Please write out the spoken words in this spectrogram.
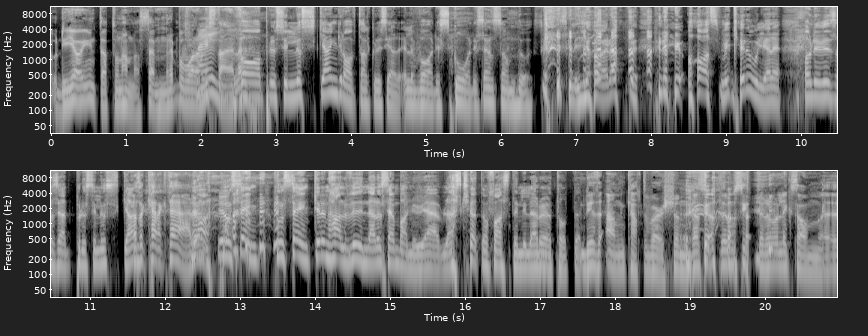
och det gör ju inte att hon hamnar sämre på vår Nej. lista eller? Var Prussiluskan gravt alkoholiserad eller var det skådisen som skulle göra? För det är ju asmycket roligare om det visar sig att Prussiluskan Alltså karaktären. Ja, hon, sänk, hon sänker en halv vinare och sen bara nu jävlar ska jag ta fast den lilla rödtotten. Det är en uncut version. Där sitter, de sitter och liksom eh,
